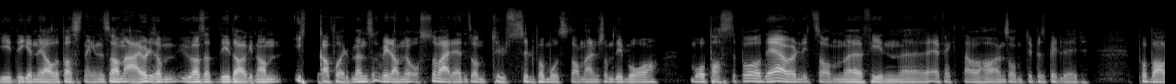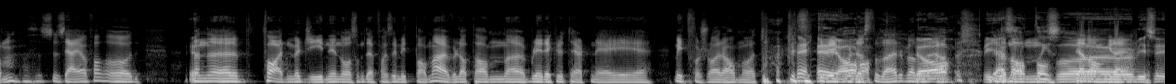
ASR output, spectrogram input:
gi de geniale pasningene. Så han er jo liksom, uansett de dagene han ikke har formen, så vil han jo også være en sånn trussel for motstanderen som de må, må passe på. Og det er jo en litt sånn uh, fin uh, effekt av å ha en sånn type spiller på banen, syns jeg iallfall. Og men uh, faren med Genie nå som defensiv midtbane er vel at han uh, blir rekruttert ned i midtforsvaret, han og etter hvert. ja, der, men ja, ja, det, er annen, altså, det, er en annen, greie. Hvis vi,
